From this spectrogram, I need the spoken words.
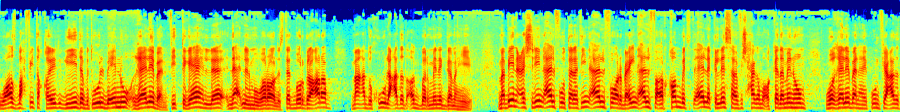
وأصبح في تقارير جديدة بتقول بأنه غالبا في اتجاه لنقل المباراة لاستاد برج العرب مع دخول عدد أكبر من الجماهير ما بين 20000 و30000 و40000 أرقام بتتقال لكن لسه ما فيش حاجة مؤكدة منهم وغالبا هيكون في عدد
